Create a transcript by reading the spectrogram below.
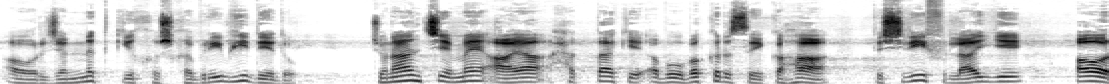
اور جنت کی خوشخبری بھی دے دو۔ چنانچہ میں آیا حتیٰ کہ ابو بکر سے کہا، تشریف لائیے اور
